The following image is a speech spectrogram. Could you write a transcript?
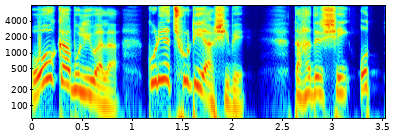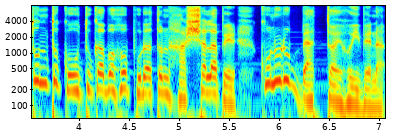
ও কাবুলিওয়ালা, করিয়া ছুটিয়া আসিবে। তাহাদের সেই অত্যন্ত কৌতুকাবহ পুরাতন হাস্যালাপের কোনরূপ ব্যত্যয় হইবে না।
